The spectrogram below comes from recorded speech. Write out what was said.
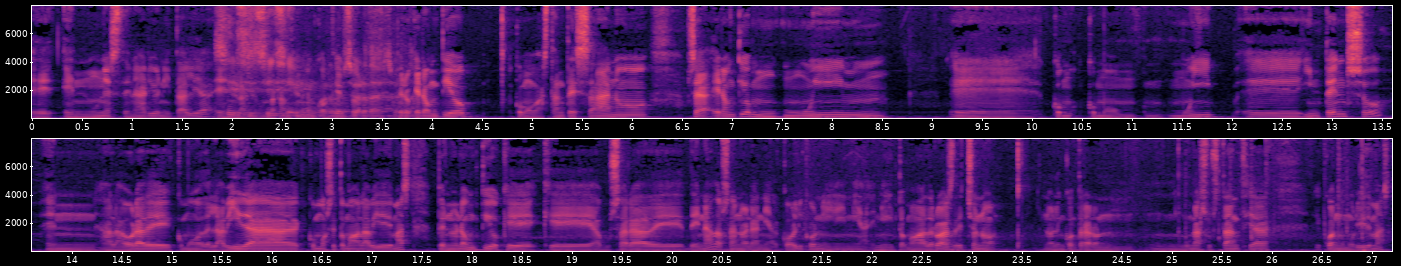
eh, en un escenario en Italia, en Sí, la sí, segunda sí, sí, canción de un concierto, verdad, pero verdad. que era un tío como bastante sano. O sea, era un tío mu- muy. Eh, como, como muy eh, intenso en, a la hora de como de la vida, cómo se tomaba la vida y demás, pero no era un tío que, que abusara de, de nada, o sea, no era ni alcohólico ni, ni, ni tomaba drogas, de hecho no, no le encontraron ninguna sustancia eh, cuando murió y demás.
